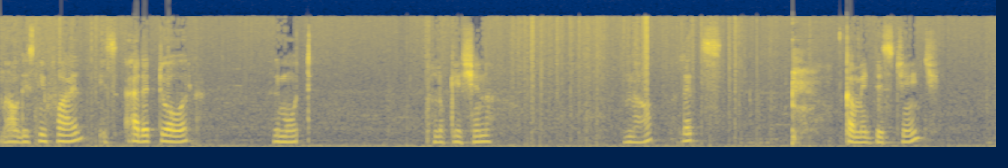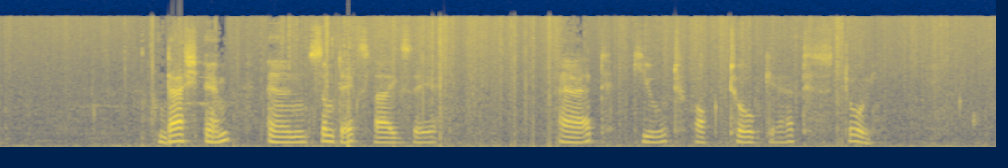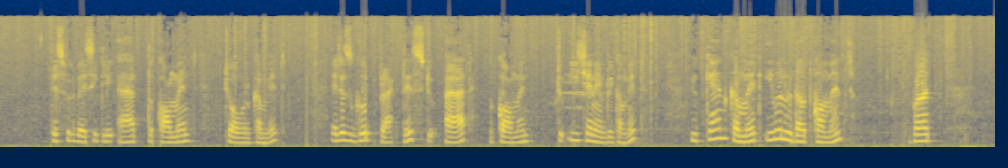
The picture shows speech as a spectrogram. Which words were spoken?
Now this new file is added to our remote location. Now let's commit this change. Dash m and some text like say add cute octocat story. This will basically add the comment to our commit it is good practice to add a comment to each and every commit. You can commit even without comment but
